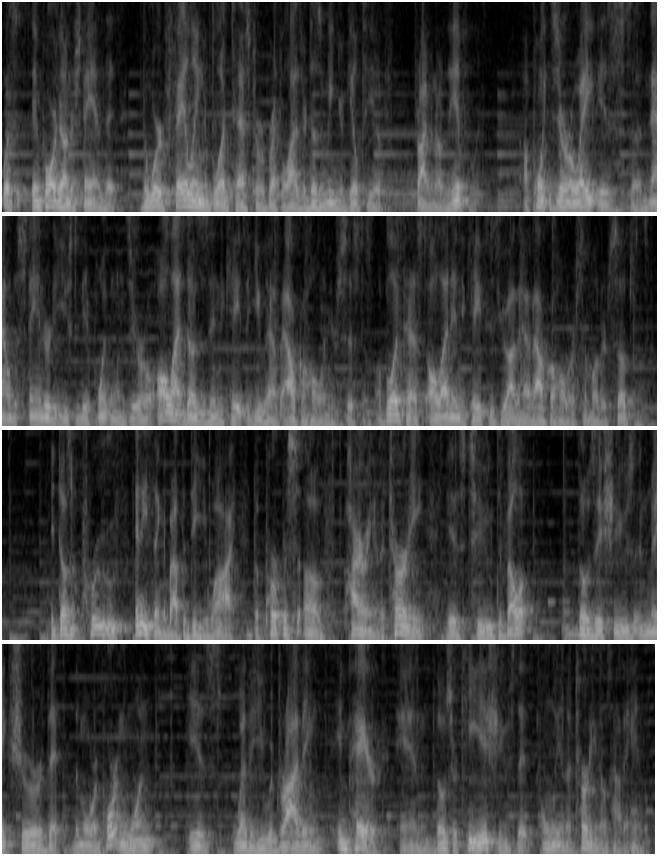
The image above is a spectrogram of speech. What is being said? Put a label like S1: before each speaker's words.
S1: Well, it's important to understand that the word failing a blood test or a breathalyzer doesn't mean you're guilty of driving under the influence. A .08 is uh, now the standard. It used to be a .10. All that does is indicate that you have alcohol in your system. A blood test, all that indicates is you either have alcohol or some other substance. It doesn't prove anything about the DUI. The purpose of hiring an attorney is to develop those issues and make sure that the more important one is whether you were driving impaired. And those are key issues that only an attorney knows how to handle.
